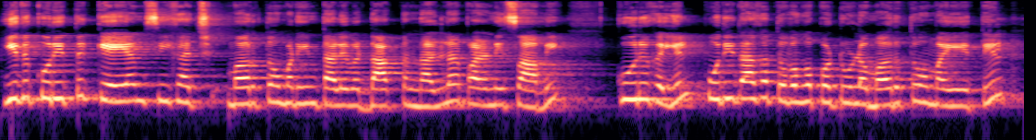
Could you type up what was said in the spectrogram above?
இது குறித்து கேஎம்சிஹெச் மருத்துவமனையின் தலைவர் டாக்டர் நல்ல பழனிசாமி கூறுகையில் புதிதாக துவங்கப்பட்டுள்ள மருத்துவ மையத்தில்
